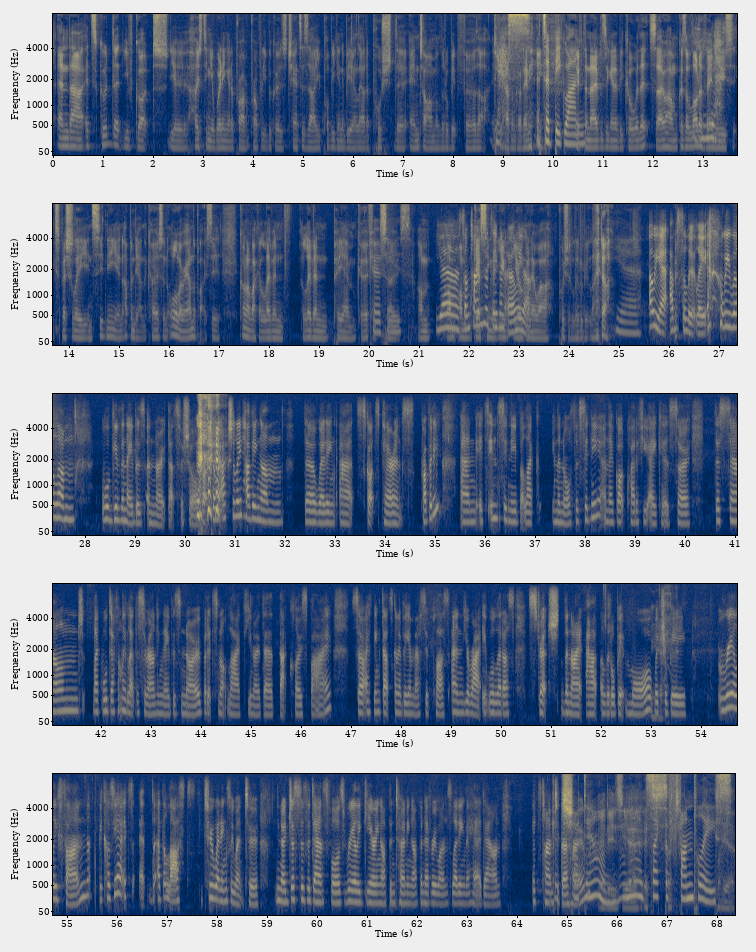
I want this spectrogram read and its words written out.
And uh, it's good that you've got you're hosting your wedding at a private property because chances are you're probably going to be allowed to push the end time a little bit further if you haven't got any. It's a big one. if the neighbours are going to be cool with it. So, um, because a lot of Yes. venues, especially in Sydney and up and down the coast and all around the place, they're kind of like 11, 11 p.m. curfew. So, I'm Yeah, I'm, I'm sometimes guessing it's even you, You're going to uh, push it a little bit later. Yeah. Oh yeah, absolutely. we will um we'll give the neighbors a note, that's for sure. But so we're actually having um the wedding at Scott's parents' property and it's in Sydney but like in the north of Sydney and they've got quite a few acres. So the sound like we'll definitely let the surrounding neighbors know, but it's not like, you know, they're that close by. So I think that's going to be a massive plus. And you're right, it will let us stretch the night out a little bit more, which will be really fun because yeah it's at, at the last two weddings we went to you know just as the dance floor's really gearing up and turning up and everyone's letting their hair down it's time to go shut home down. It is, I yeah. It's, It's like the such- fun Well, police. yeah.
